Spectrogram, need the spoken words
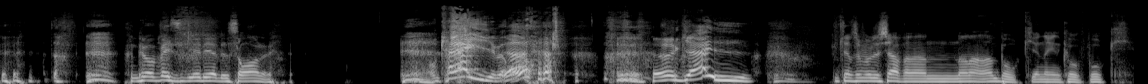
det var basically det du sa nu. Okej! Okej! Du kanske borde köpa någon, någon annan bok än en kokbok.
